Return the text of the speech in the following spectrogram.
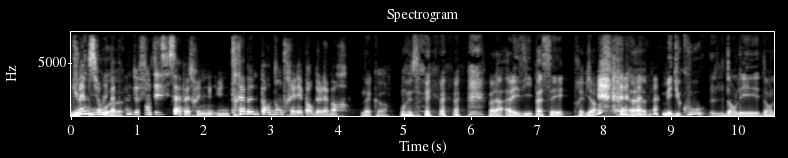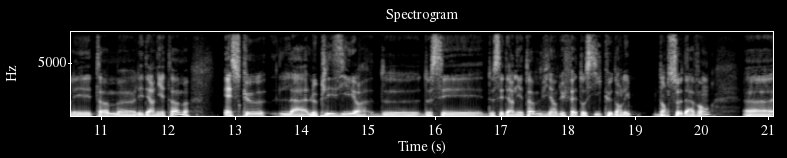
Même si on n'est pas euh, fan de fantasy, ça peut être une, très bonne porte d'entrée, les portes de la mort. D'accord. voilà, allez-y, passez, très bien. euh, mais du coup, dans les dans les tomes, euh, les derniers tomes, est-ce que la, le plaisir de de ces de ces derniers tomes vient du fait aussi que dans les dans ceux d'avant, euh,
